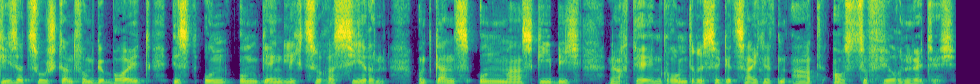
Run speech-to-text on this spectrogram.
Dieser Zustand vom Gebäude ist unumgänglich zu rasieren und ganz unmaßgiebig nach der im Grundrisse gezeichneten Art auszuführen nötig.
